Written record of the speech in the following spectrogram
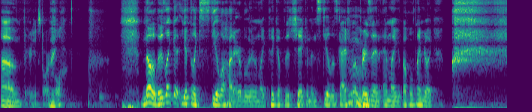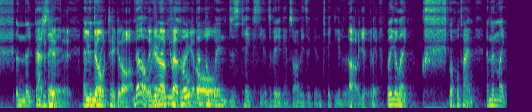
Um, Very historical. no, there's like a, you have to like steal a hot air balloon and like pick up this chick and then steal this guy from Hmm. a prison and like the whole time you're like, and like that's just it. it. And you don't like, take it off. No, like you're and not then you feathering hope it that all. the wind just takes you. It's a video game, so obviously it's gonna take you to the. Oh, yeah, yeah. But you're like the whole time, and then like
